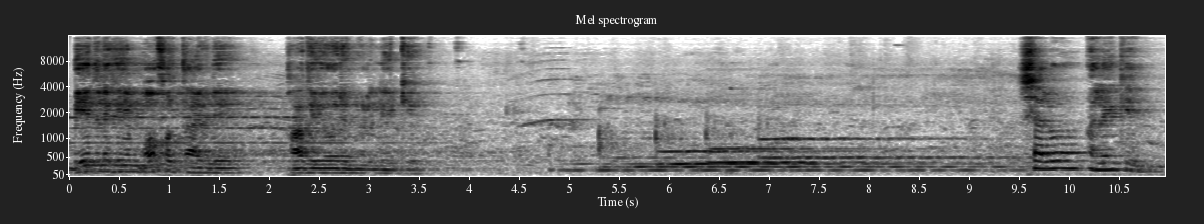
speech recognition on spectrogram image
ബേദലഹയും ഓഫർത്തായുടെ പാതയോരങ്ങളിലേക്ക്. ശലോം അലേക്കും.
